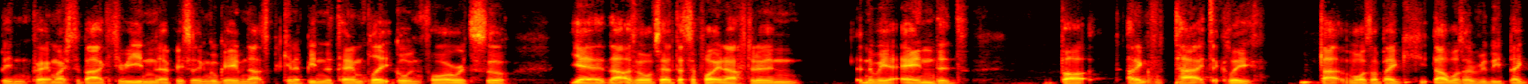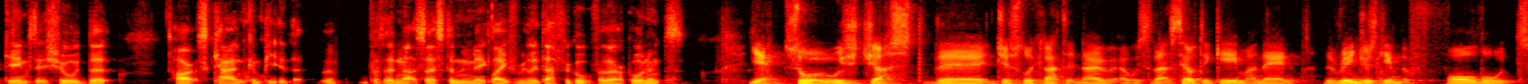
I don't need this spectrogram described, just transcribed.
been pretty much the back three in every single game. That's kind of been the template going forward. So yeah, that was obviously a disappointing afternoon in the way it ended. But I think tactically, that was a big, that was a really big game because it showed that Hearts can compete within that system and make life really difficult for their opponents. Yeah, so it was just the just looking at it now. It was that Celtic game and then the Rangers game that followed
